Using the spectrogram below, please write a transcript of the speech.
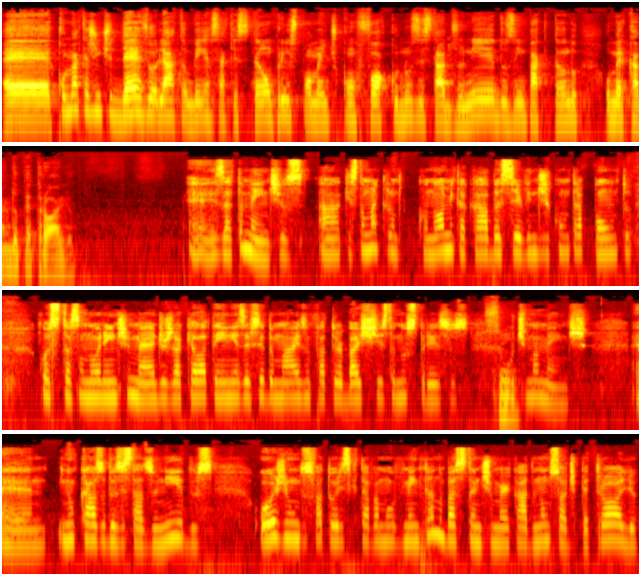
É, como é que a gente deve olhar também essa questão, principalmente com foco nos Estados Unidos, impactando o mercado mercado do petróleo? É, exatamente. A questão macroeconômica acaba servindo de contraponto com a situação no Oriente Médio, já que ela tem exercido mais um fator baixista nos preços Sim. ultimamente. É, no caso dos Estados Unidos, Hoje, um dos fatores que estava movimentando bastante o mercado, não só de petróleo,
